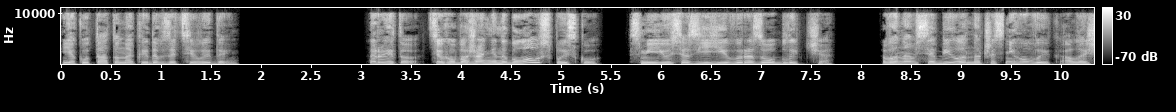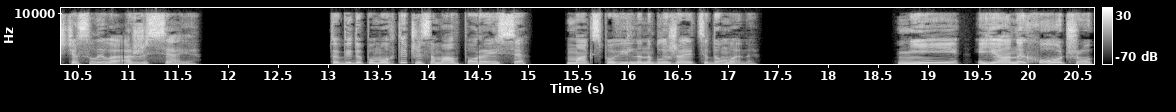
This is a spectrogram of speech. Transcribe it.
яку тато накидав за цілий день. Рито, цього бажання не було у списку? сміюся з її виразу обличчя. Вона вся біла, наче сніговик, але щаслива, аж сяє. Тобі допомогти чи сама впораєшся? Макс повільно наближається до мене. Ні, я не хочу.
